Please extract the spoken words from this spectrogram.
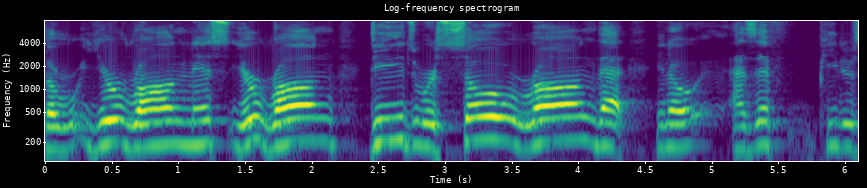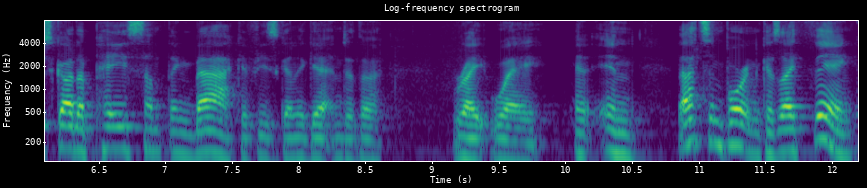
The your wrongness, your wrong deeds were so wrong that you know, as if Peter's got to pay something back if he's going to get into the right way. And, and that's important because I think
